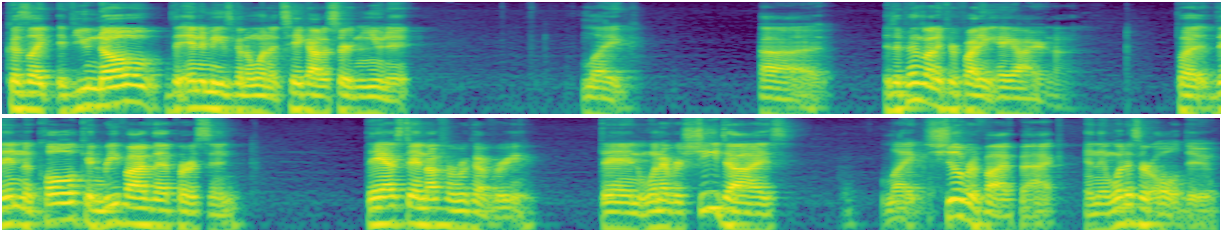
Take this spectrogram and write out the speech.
Because like if you know the enemy is gonna want to take out a certain unit, like uh, it depends on if you're fighting AI or not. But then Nicole can revive that person. They have standoff and recovery. Then whenever she dies, like she'll revive back. And then what does her ult do?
